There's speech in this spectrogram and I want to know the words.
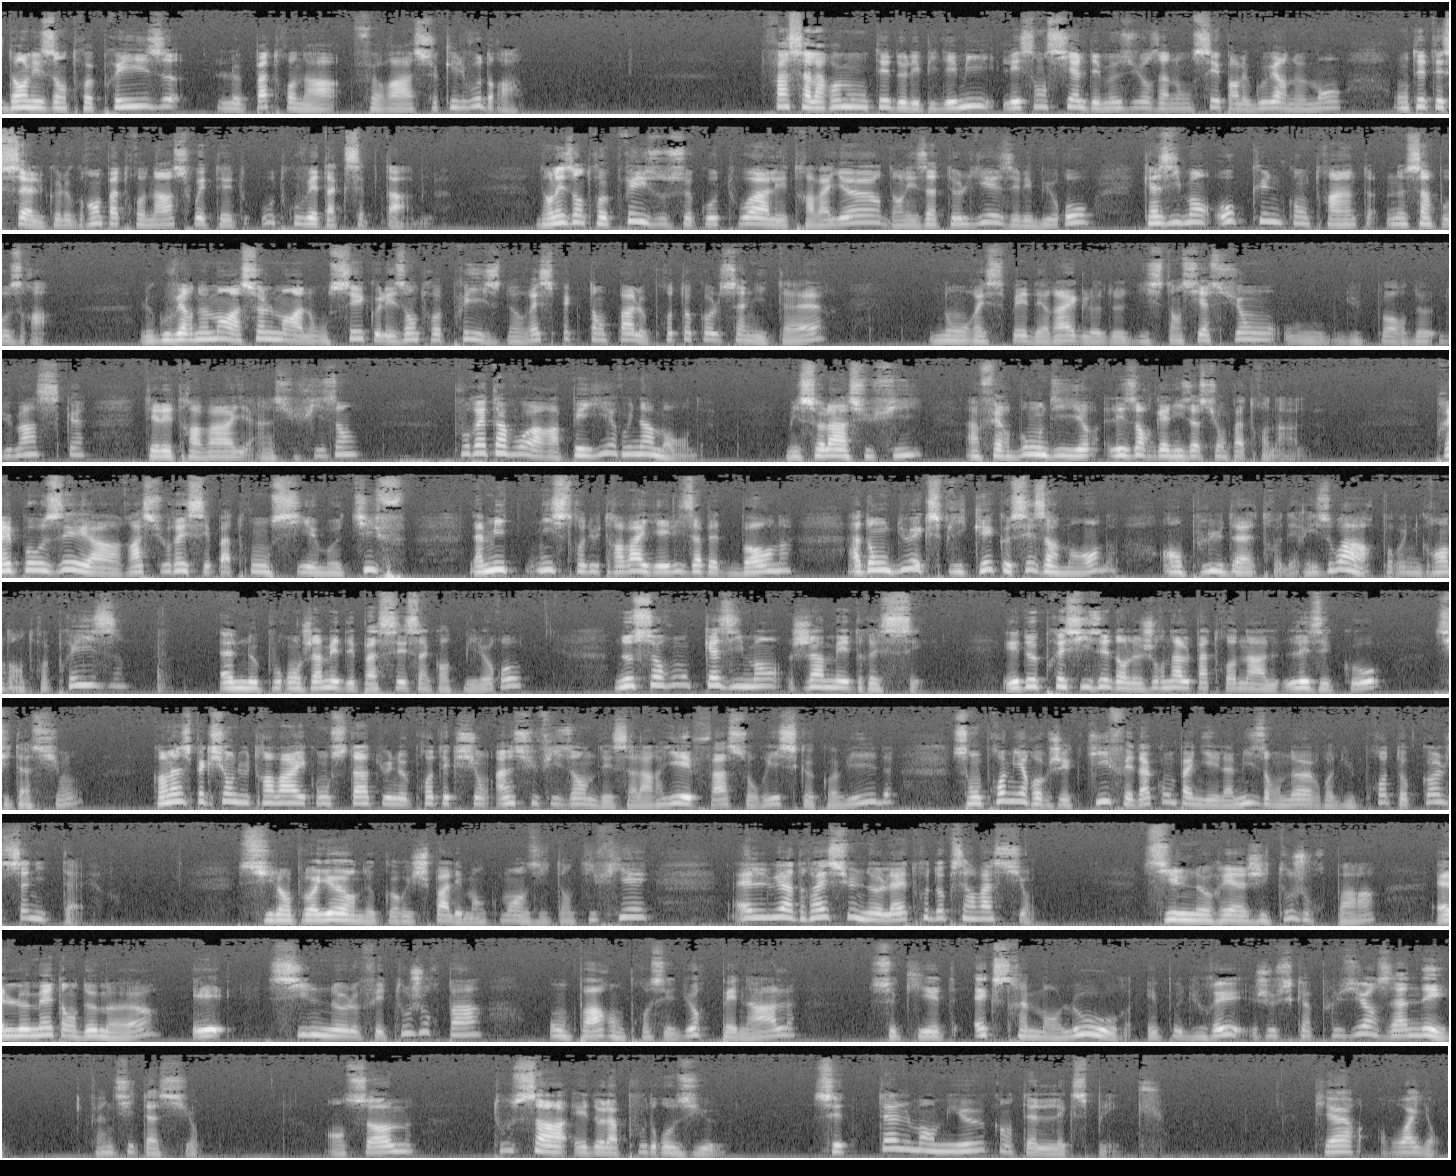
Dans les entreprises, le patronat fera ce qu'il voudra. Face à la remontée de l'épidémie, l'essentiel des mesures annoncées par le gouvernement ont été celles que le grand patronat souhaitait ou trouvait acceptables. Dans les entreprises où se côtoient les travailleurs, dans les ateliers et les bureaux, quasiment aucune contrainte ne s'imposera. Le gouvernement a seulement annoncé que les entreprises ne respectant pas le protocole sanitaire non-respect des règles de distanciation ou du port du masque, télétravail insuffisant, pourraient avoir à payer une amende. Mais cela suffit à faire bondir les organisations patronales. Préposée à rassurer ses patrons si émotifs, la ministre du Travail Elisabeth Borne a donc dû expliquer que ces amendes, en plus d'être dérisoires pour une grande entreprise, elles ne pourront jamais dépasser cinquante mille euros, ne seront quasiment jamais dressés, et de préciser dans le journal patronal Les Échos, citation, quand l'inspection du travail constate une protection insuffisante des salariés face au risque Covid, son premier objectif est d'accompagner la mise en œuvre du protocole sanitaire. Si l'employeur ne corrige pas les manquements identifiés, elle lui adresse une lettre d'observation. S'il ne réagit toujours pas, elle le met en demeure et, s'il ne le fait toujours pas, on part en procédure pénale, ce qui est extrêmement lourd et peut durer jusqu'à plusieurs années. En somme, tout ça est de la poudre aux yeux. C'est tellement mieux quand elle l'explique. Pierre Royon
